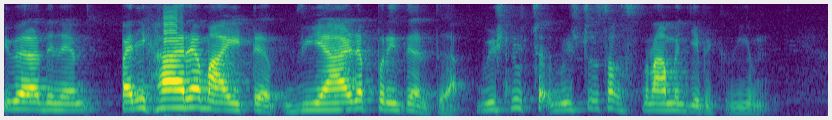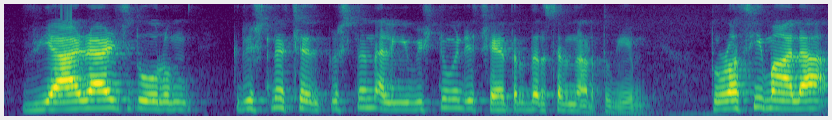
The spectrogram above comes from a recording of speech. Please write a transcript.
ഇവർ അതിന് പരിഹാരമായിട്ട് വ്യാഴപ്രീതി നടത്തുക. വിഷ്ണു വിഷ്ണു സഹസ്രനാമം ജപിക്കുകയും വ്യാഴാഴ്ച തോറും കൃഷ്ണ ക്ഷേ- കൃഷ്ണൻ അല്ലെങ്കിൽ വിഷ്ണുവിന്റെ ക്ഷേത്ര ദർശനം നടത്തുകയും തുളസിമാല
